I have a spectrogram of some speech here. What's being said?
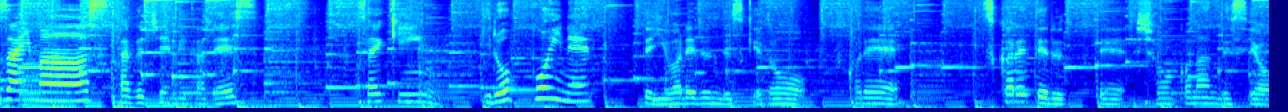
ございます。田口恵美香です。最近色っぽいねって言われるんですけどこれ疲れてるって証拠なんですよ。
